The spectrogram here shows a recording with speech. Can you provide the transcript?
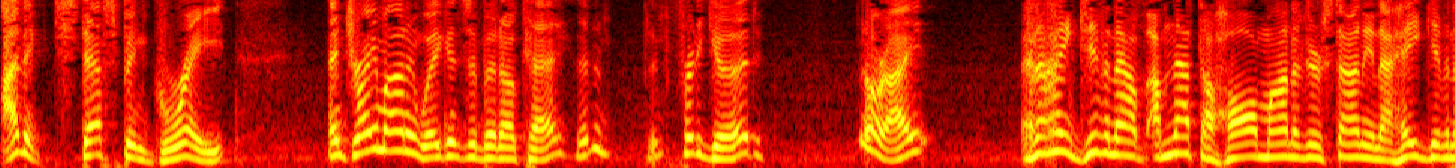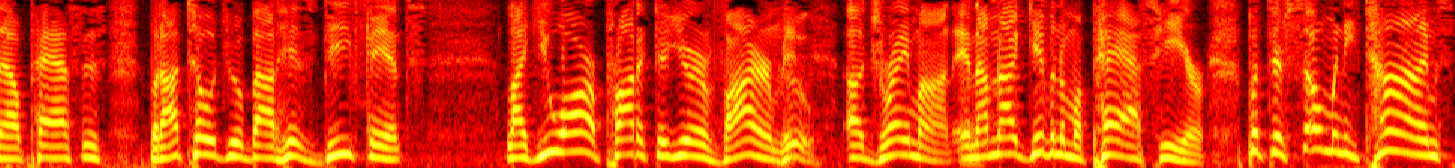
I think Steph's been great, And Draymond and Wiggins have been okay. They've been, they've been pretty good. All right. And I ain't giving out, I'm not the hall monitor, Steiny, and I hate giving out passes, but I told you about his defense. Like you are a product of your environment, uh, Draymond, and I'm not giving him a pass here. But there's so many times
